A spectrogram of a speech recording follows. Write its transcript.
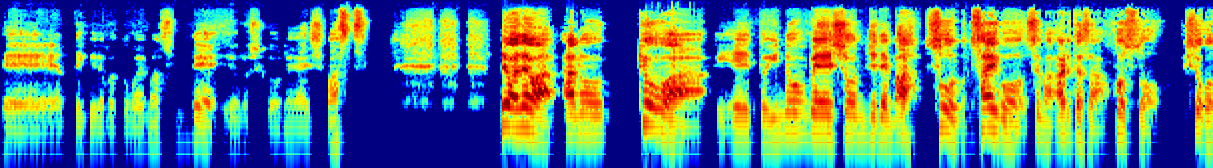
えーやっていければと思いますので、よろしくお願いします。ではでは、あの、今日は、えっ、と、イノベーションジレンマ、あ、そう、最後、すみません、有田さん、ホスト、一言、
